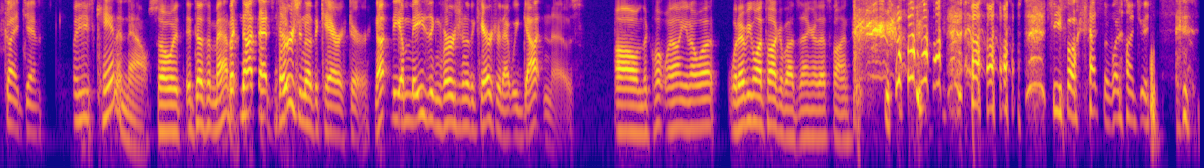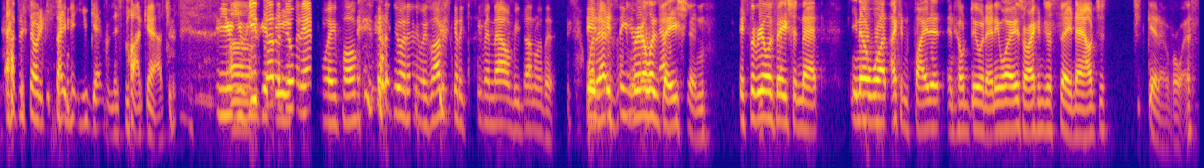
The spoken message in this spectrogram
Go ahead, Jim. But he's canon now, so it, it doesn't matter. But not that version of the character, not the amazing version of the character that we got in those. oh, the clone. Well, you know what? Whatever you want to talk about, Zanger, that's fine. See, folks, that's the 100th episode excitement you get from this podcast. You, you, you He's gonna the- do it anyway, folks. He's gonna do it anyway. So I'm just gonna keep in now and be done with it. it's, it's the realization. It's the realization that you know what I can fight it and he'll do it anyways, or I can just say now, just just get it over with.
